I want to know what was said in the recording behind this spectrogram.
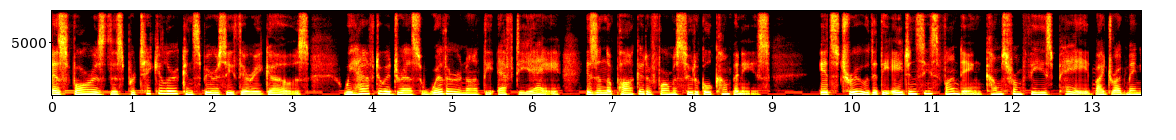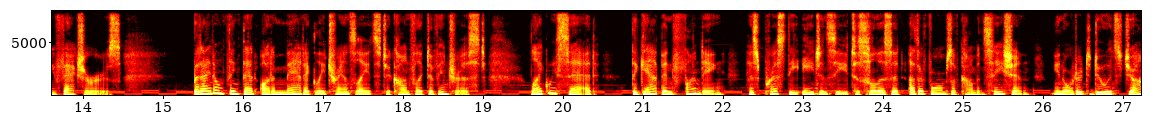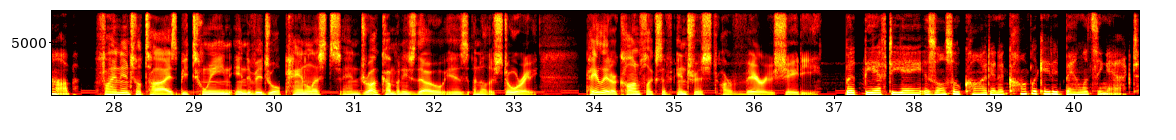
As far as this particular conspiracy theory goes, we have to address whether or not the FDA is in the pocket of pharmaceutical companies. It's true that the agency's funding comes from fees paid by drug manufacturers. But I don't think that automatically translates to conflict of interest. Like we said, the gap in funding has pressed the agency to solicit other forms of compensation in order to do its job. Financial ties between individual panelists and drug companies, though, is another story. Pay later conflicts of interest are very shady. But the FDA is also caught in a complicated balancing act.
